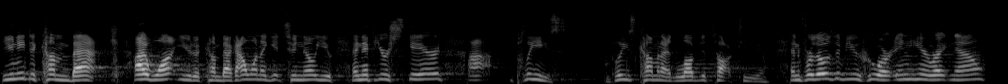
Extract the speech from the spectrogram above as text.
You need to come back. I want you to come back. I want to get to know you. And if you're scared, uh, please please come and I'd love to talk to you. And for those of you who are in here right now,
